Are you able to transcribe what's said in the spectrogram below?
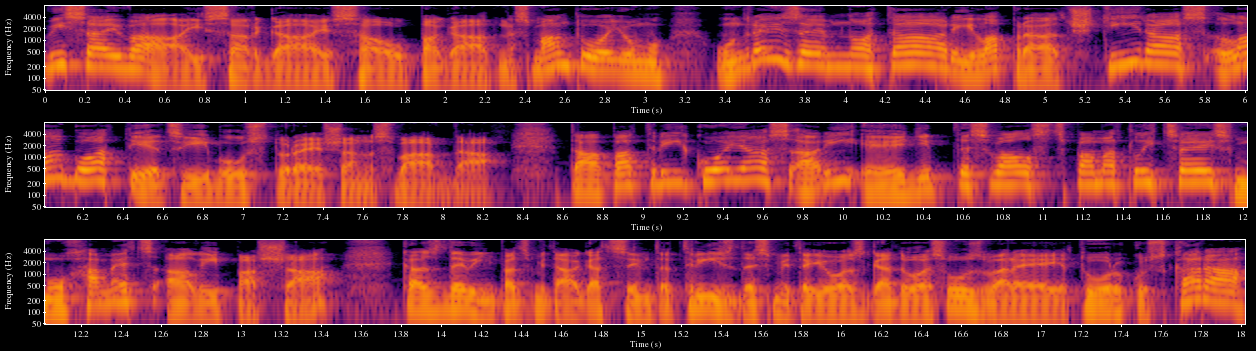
visai vāji sargāja savu pagātnes mantojumu un reizēm no tā arī labprāt šķīrās labu attiecību uzturēšanas vārdā. Tāpat rīkojās arī Ēģiptes valsts pamatlicējs Muhameds Ali Pašā, kas 19. gadsimta 30. gados uzvarēja Turkus karā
